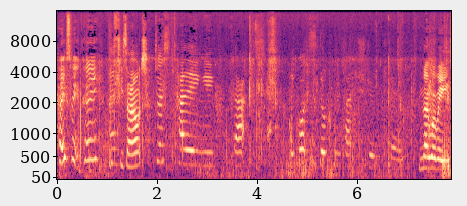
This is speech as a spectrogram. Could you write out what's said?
Hey, sweet pea, Lucy's out. Just telling you that I got stuck in too. No worries.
